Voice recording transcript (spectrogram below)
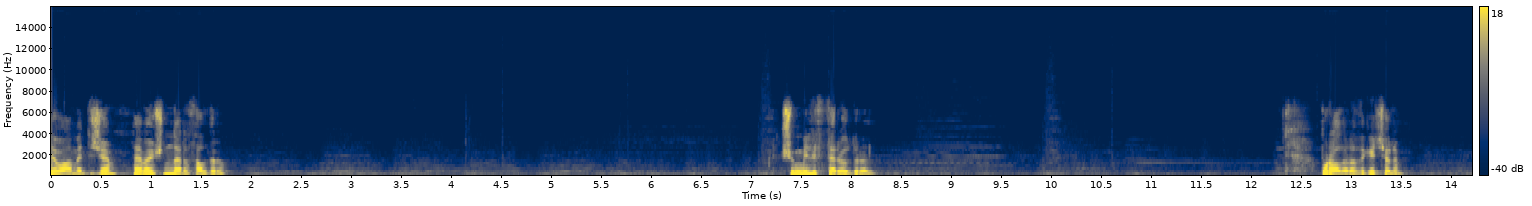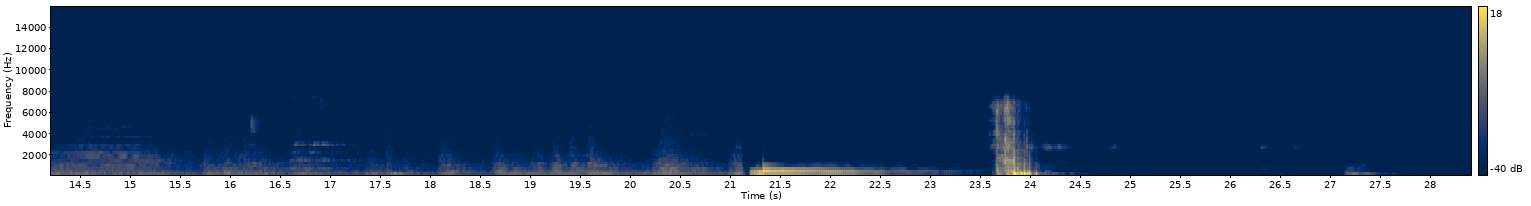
Devam edeceğim. Hemen şunlara saldırın. Şu milisleri öldürelim. Buralara da geçelim.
